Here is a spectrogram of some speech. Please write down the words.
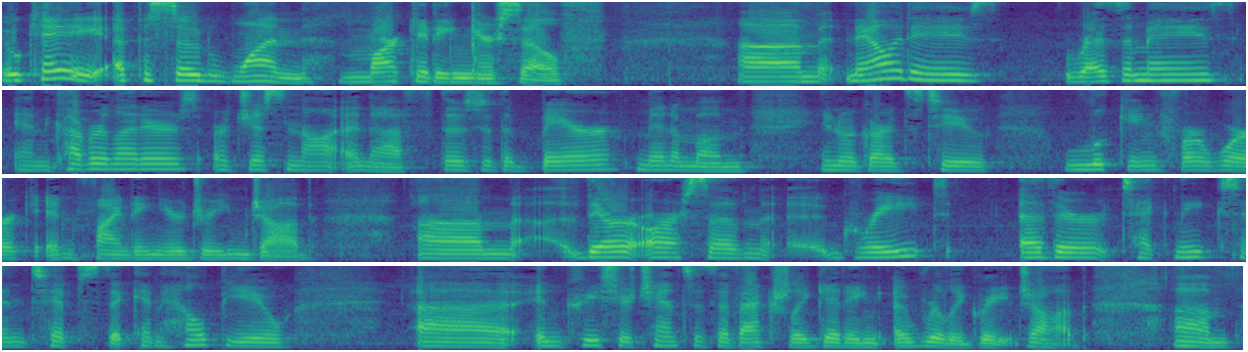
Okay, episode one marketing yourself. Um, nowadays, resumes and cover letters are just not enough. Those are the bare minimum in regards to looking for work and finding your dream job. Um, there are some great other techniques and tips that can help you uh, increase your chances of actually getting a really great job. Um,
